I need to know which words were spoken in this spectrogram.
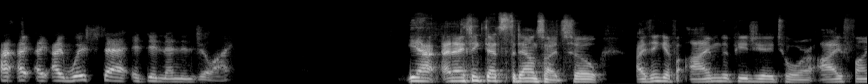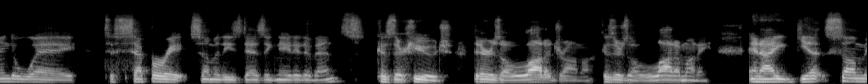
I, I I wish that it didn't end in July. Yeah, and I think that's the downside. So I think if I'm the PGA Tour, I find a way to separate some of these designated events because they're huge. There's a lot of drama because there's a lot of money. And I get some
